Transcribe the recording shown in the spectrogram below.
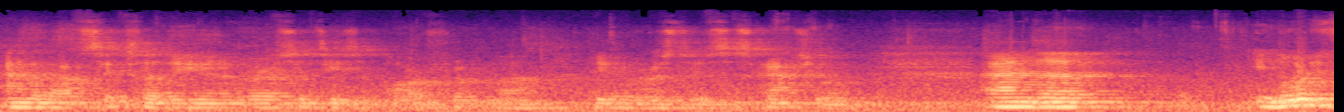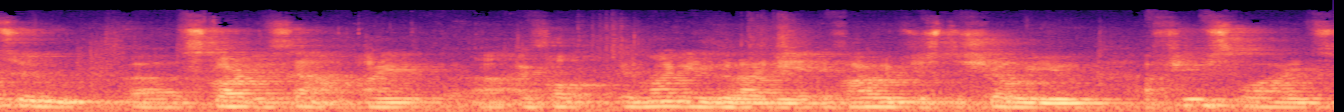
and about six other universities apart from uh, the University of Saskatchewan. And uh, in order to uh, start this out, I, uh, I thought it might be a good idea if I were just to show you a few slides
